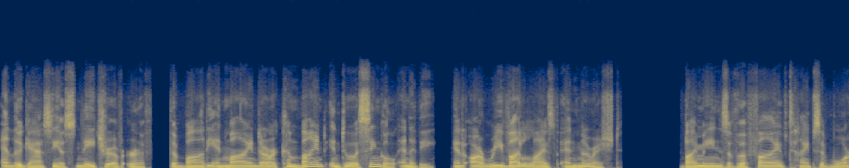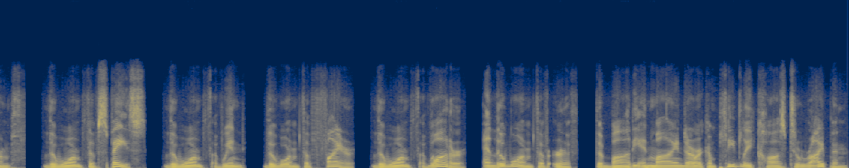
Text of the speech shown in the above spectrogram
and the gaseous nature of earth, the body and mind are combined into a single entity, and are revitalized and nourished. By means of the five types of warmth, the warmth of space, the warmth of wind, the warmth of fire, the warmth of water, and the warmth of earth, the body and mind are completely caused to ripen.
